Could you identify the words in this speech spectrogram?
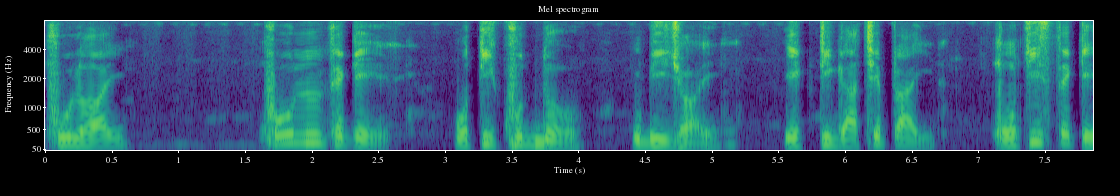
ফুল হয়। ফুল থেকে অতি ক্ষুদ্র বীজ হয়। একটি গাছে প্রায় পঁচিশ থেকে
